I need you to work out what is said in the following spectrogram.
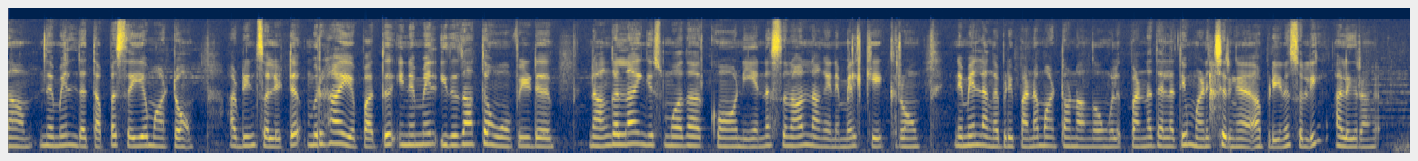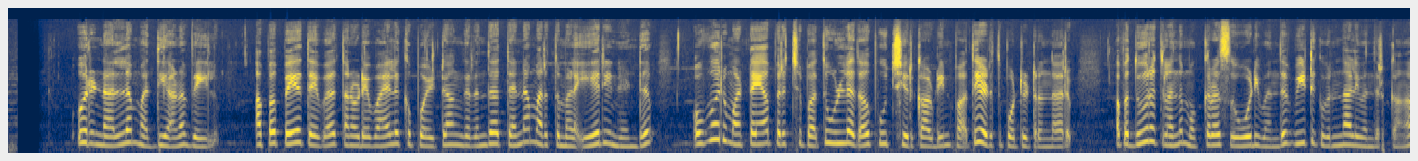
தான். இனிமேல் இந்த தப்பை செய்ய மாட்டோம். அப்படின்னு சொல்லிட்டு முருகாயை பார்த்து இனிமேல் இதுதான் தான் உன் வீடு. நாங்கள்லாம் இங்கே சும்மா தான் இருக்கோம். நீ என்ன சொன்னாலும் நாங்கள் இனிமேல் கேட்குறோம். இனிமேல் நாங்கள் இப்படி பண்ண மாட்டோம். நாங்கள் உங்களுக்கு பண்ணது எல்லாத்தையும் மன்னிச்சிருங்க. அப்படின்னு சொல்லி அழுகிறாங்க. ஒரு நல்ல மத்தியான வெயில். அப்போ பேயத்தேவர் தன்னுடைய வயலுக்கு போயிட்டு அங்கே இருந்த தென்னை மரத்து மேலே ஏறி நின்று ஒவ்வொரு மட்டையாக பிரித்து பார்த்து உள்ளே ஏதாவது பூச்சி இருக்கா? அப்படின்னு பார்த்து எடுத்து போட்டுட்டு இருந்தார். அப்போ தூரத்துலேருந்து மொக்கராசு ஓடி வந்து வீட்டுக்கு விருந்தாளி வந்திருக்காங்க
